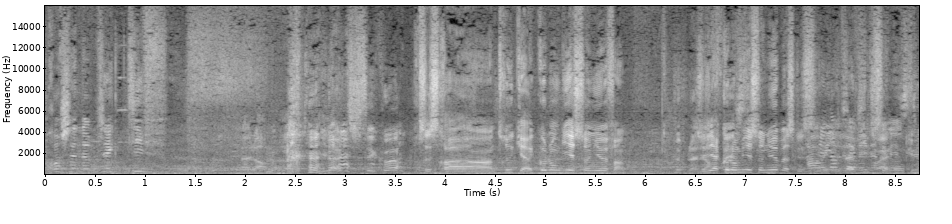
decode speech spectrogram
prochain objectif Alors, tu sais quoi? Ce sera un truc à Colombier-Saunieux, enfin, je veux dire. Colombier-Saunieux parce que c'est- la ville c'est mon cul.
